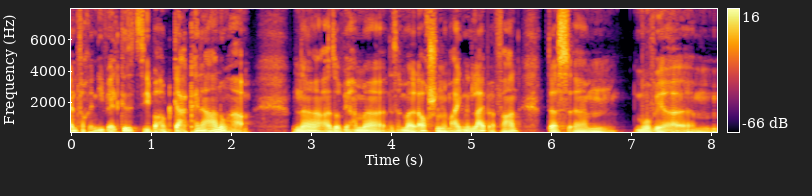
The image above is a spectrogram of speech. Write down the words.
einfach in die Welt gesetzt, die überhaupt gar keine Ahnung haben. Ne? Also wir haben ja, das haben wir halt auch schon am eigenen Leib erfahren, dass ähm, wo wir ähm,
